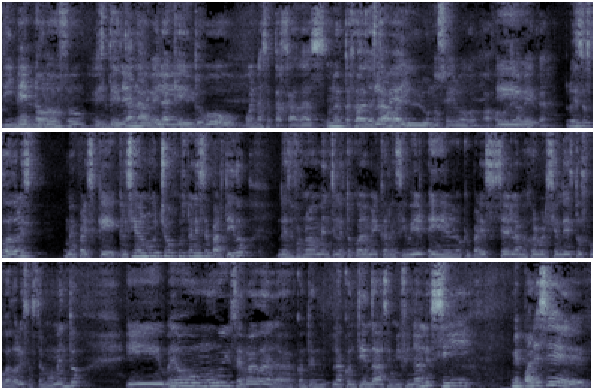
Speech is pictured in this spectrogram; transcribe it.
Dineno, Poroso, este, Dineno Talavera y- que tuvo buenas atajadas Una tajada cuando clave estaba el 1-0 a favor de la Eh, América. Estos jugadores me parece que crecieron mucho justo en este partido. Desafortunadamente le tocó al América recibir eh, lo que parece ser la mejor versión de estos jugadores hasta el momento. Y veo muy cerrada la, conten- la contienda a semifinales. Sí, me parece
